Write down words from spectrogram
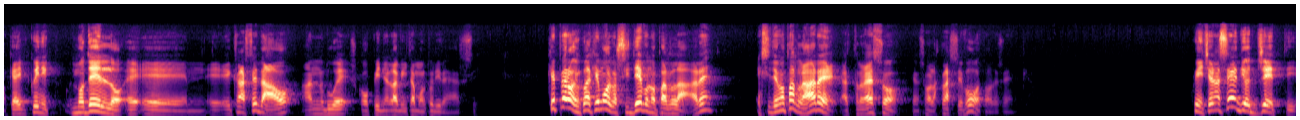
Okay? Quindi modello e, e, e classe DAO hanno due scopi nella vita molto diversi, che però in qualche modo si devono parlare e si devono parlare attraverso so, la classe voto, ad esempio. Quindi c'è una serie di oggetti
